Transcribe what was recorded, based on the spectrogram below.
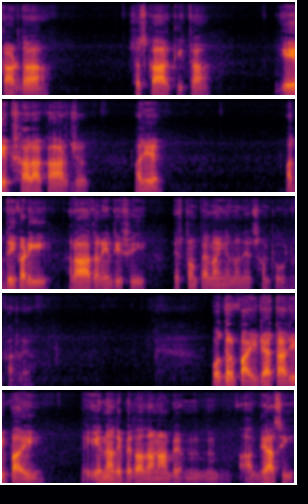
ਧਾੜ ਦਾ ਸੰਸਕਾਰ ਕੀਤਾ ਇਹ ਸਾਰਾ ਕਾਰਜ ਅਜੇ ਅੱਧੀ ਘੜੀ ਰਾਤ ਰਹਿੰਦੀ ਸੀ, ਇਸ ਤੋਂ ਪਹਿਲਾਂ ਹੀ ਇਹਨਾਂ ਨੇ ਸੰਪੂਰਨ ਕਰ ਲਿਆ। ਉਧਰ ਭਾਈ ਜੈਤਾ ਜੀ, ਭਾਈ ਇਹਨਾਂ ਦੇ ਪਿਤਾ ਦਾ ਨਾਮ ਆਗਿਆ ਸੀ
